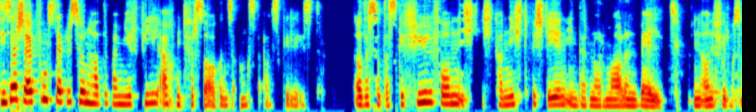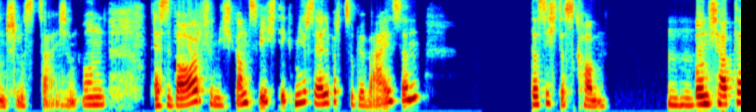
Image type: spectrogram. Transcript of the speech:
diese Erschöpfungsdepression hatte bei mir viel auch mit Versagensangst ausgelöst oder so das Gefühl von, ich, ich kann nicht bestehen in der normalen Welt, in Anführungs- und Schlusszeichen. Und es war für mich ganz wichtig, mir selber zu beweisen, dass ich das kann. Mhm. Und ich hatte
